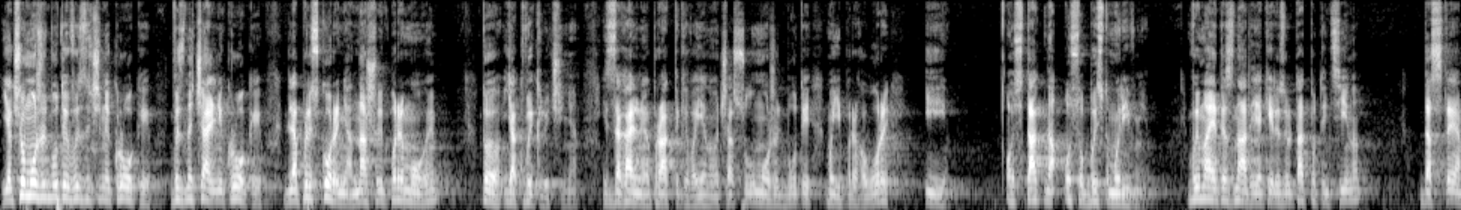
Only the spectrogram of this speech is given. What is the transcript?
якщо можуть бути визначені кроки, визначальні кроки для прискорення нашої перемоги, то як виключення із загальної практики воєнного часу можуть бути мої переговори і ось так на особистому рівні. Ви маєте знати, який результат потенційно дасте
